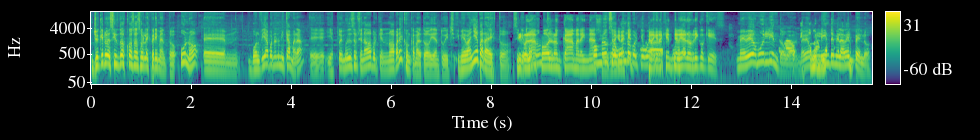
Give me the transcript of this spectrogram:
Yo quiero decir dos cosas sobre el experimento. Uno, eh, volví a poner mi cámara eh, y estoy muy decepcionado porque no aparezco en cámara todavía en Twitch. Y me bañé para esto. Así que Nicolás, ponme un- ponlo en cámara, Ignacio. ponme un para que la segundo gente- porque, Para que la gente vea lo rico que es. Me veo muy lindo, weón. Me veo muy lindo y me lavé el pelo.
